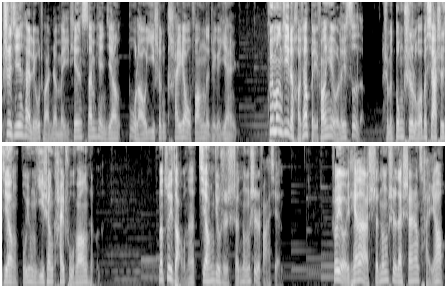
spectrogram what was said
至今还流传着每天三片姜不劳医生开药方的这个谚语。灰梦记着好像北方也有类似的，什么冬吃萝卜夏吃姜，不用医生开处方什么的。那最早呢，姜就是神农氏发现的。说有一天啊，神农氏在山上采药，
